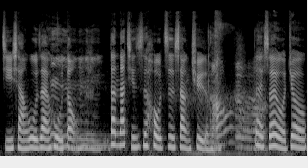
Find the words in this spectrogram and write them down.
吉祥物在互动，嗯但它其实是后置上去的嘛。哦，对，所以我就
